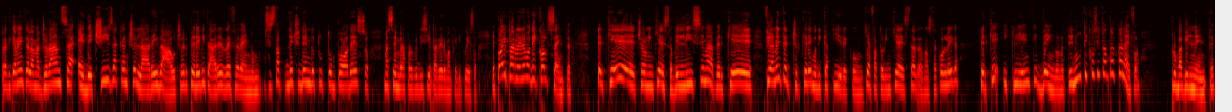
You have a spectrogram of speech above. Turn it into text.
praticamente la maggioranza è decisa a cancellare i voucher per evitare il referendum. Si sta decidendo tutto un po' adesso, ma sembra proprio di sì, parleremo anche di questo. E poi parleremo dei call center. Perché c'è un'inchiesta bellissima, perché finalmente cercheremo di capire con chi ha fatto l'inchiesta, la nostra collega, perché i clienti vengono tenuti così tanto al telefono. Probabilmente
